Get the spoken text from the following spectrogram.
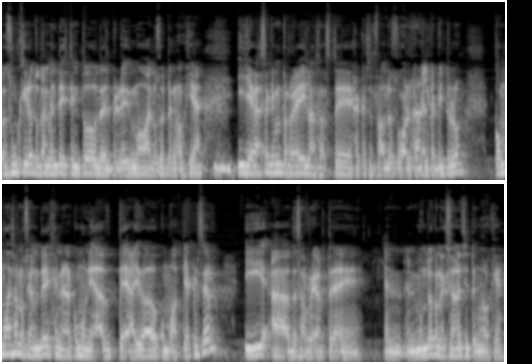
es un giro totalmente distinto del periodismo al uso de tecnología. Y llegaste aquí a Monterrey y lanzaste Hackers and Founders, o el, capítulo. ¿Cómo esa noción de generar comunidad te ha ayudado como a ti a crecer y a desarrollarte en, el mundo de conexiones y tecnología?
